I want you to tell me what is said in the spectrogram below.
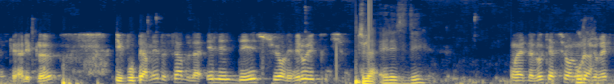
donc à les pneus. Il vous permet de faire de la LLD sur les vélos électriques. De la LSD Ouais, de la location à longue Oula. durée.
